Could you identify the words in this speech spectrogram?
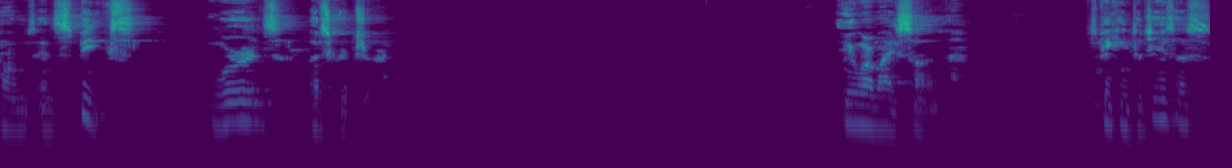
comes and speaks words of Scripture. You are my son. Speaking to Jesus,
